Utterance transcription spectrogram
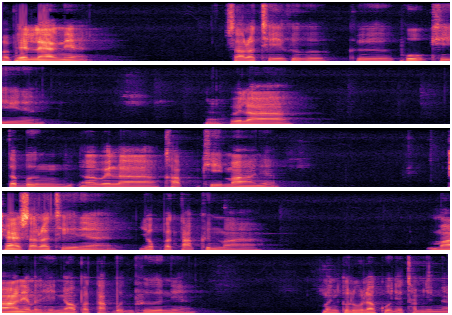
ประเภทแรกเนี่ยสารถีคือคือผู้ขี่เนี่ยเวลาตะบึงเวลาขับขี่ม้าเนี่ยแค่สารถีเนี่ยยกประตักขึ้นมา ม้าเนี่ยมันเห็นเงาประตักบนพื้นเนี่ยมันก็รู้แล้วควรจะทำยังไง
